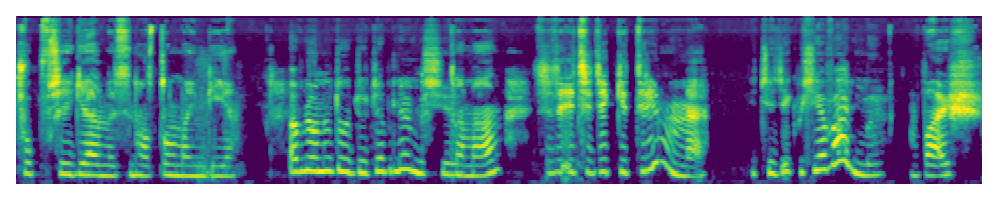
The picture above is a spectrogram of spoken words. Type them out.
çok şey gelmesin hasta olmayın diye. Abla onu durdurtabilir misin? Tamam. Size içecek getireyim mi? İçecek bir şey var mı? Var.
